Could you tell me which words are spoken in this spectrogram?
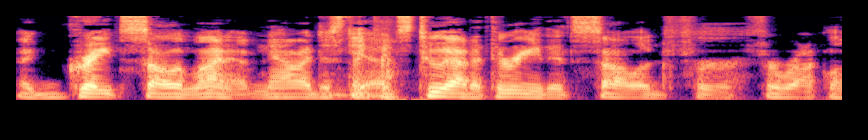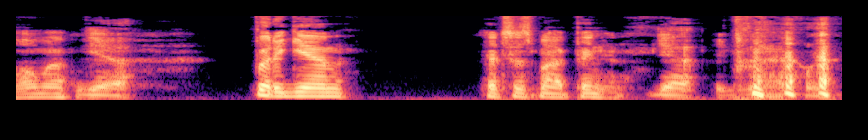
a great solid lineup. Now I just think Yeah. it's two out of three that's solid for for Rocklahoma. Yeah. But again, that's just my opinion. Yeah, exactly.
